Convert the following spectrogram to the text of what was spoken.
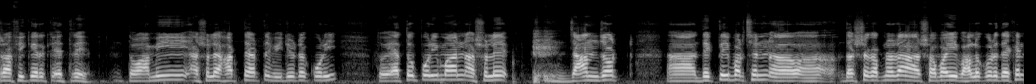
ট্রাফিকের ক্ষেত্রে। তো আমি আসলে হাঁটতে হাঁটতে ভিডিওটা করি। তো এত পরিমাণ আসলে যানজট দেখতেই আহ, দর্শক আপনারা সবাই ভালো করে দেখেন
